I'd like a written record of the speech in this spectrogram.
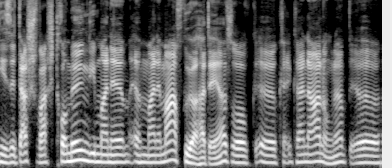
diese Daschwaschtrommeln, die meine, äh, meine Ma früher hatte, ja, so, äh, ke- keine Ahnung, ne, äh,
